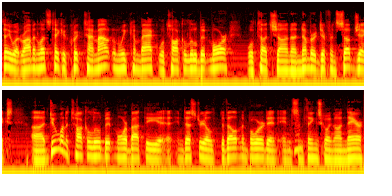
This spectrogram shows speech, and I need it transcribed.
Tell you what, Robin, let's take a quick time out. When we come back, we'll talk a little bit more. We'll touch on a number of different subjects. Uh, do want to talk a little bit more about the uh, Industrial Development Board and, and some things going on there,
